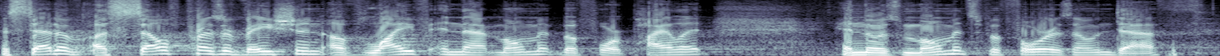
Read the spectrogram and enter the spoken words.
instead of a self preservation of life in that moment before Pilate, in those moments before his own death,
